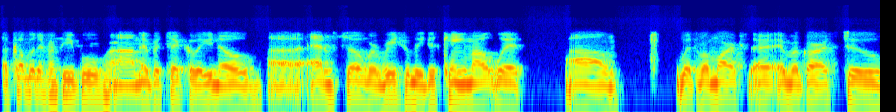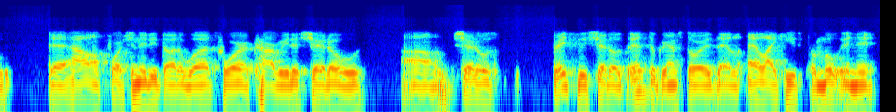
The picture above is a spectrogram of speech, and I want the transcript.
a couple different people. Um, in particular, you know, uh, Adam Silver recently just came out with um, with remarks uh, in regards to the, how unfortunate he thought it was for Kyrie to share those um, share those basically share those Instagram stories and, and like he's promoting it.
